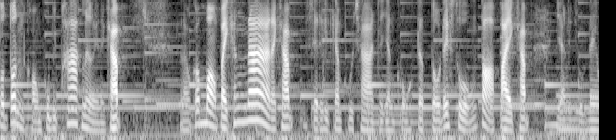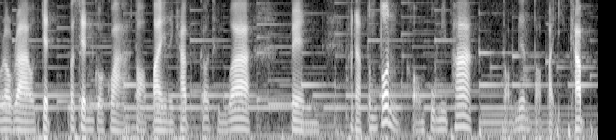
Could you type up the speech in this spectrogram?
ต้นๆ ของภูมิภาคเลยนะครับ แล้วก็มองไปข้างหน้านะครับ เศรษฐกิจกัมพูชาจะยังคงเติบโตได้สูงต่อไปครับ ยังอยู่ในราวๆ 7%กว่าๆ ต่อไปนะครับ ก็ถือว่าเป็นอันดับต้นๆ ของภูมิภาคต่อเนื่องต่อไปอีกครับ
